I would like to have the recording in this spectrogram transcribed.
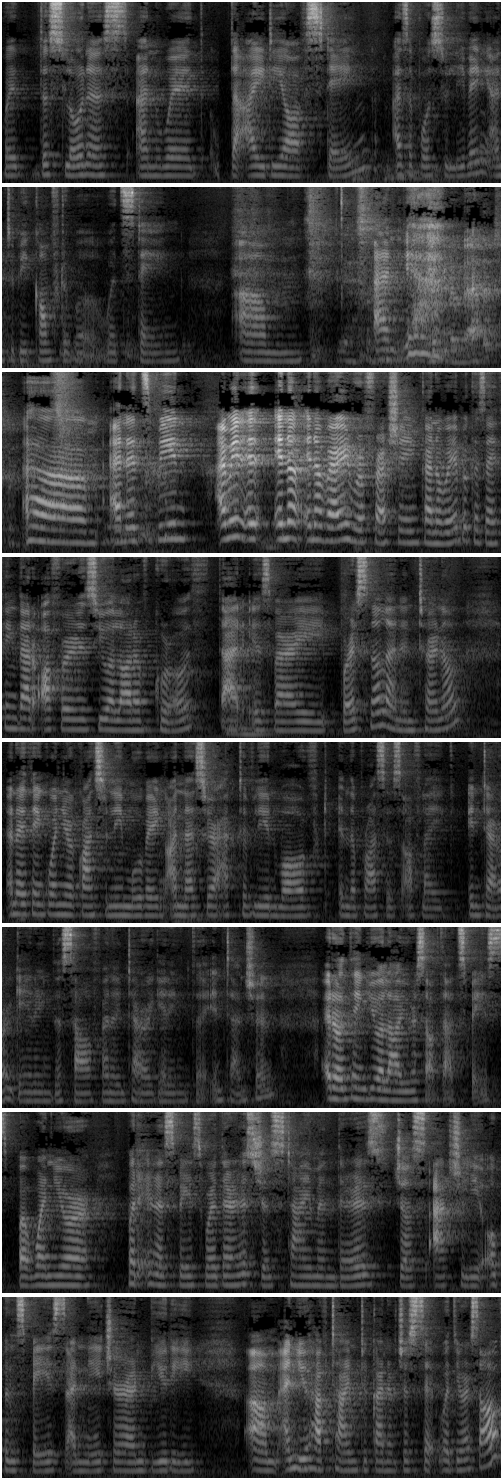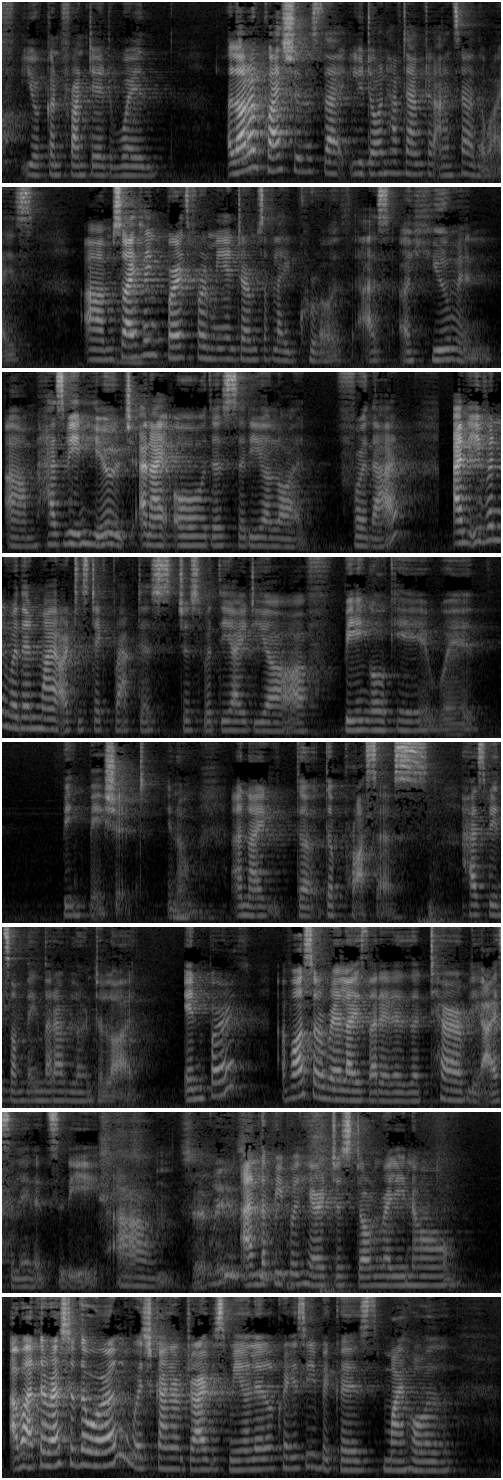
with the slowness and with the idea of staying as opposed to leaving and to be comfortable with staying. Um, Yes. and yeah Thinking of that. um, and it's been i mean in a in a very refreshing kind of way because i think that offers you a lot of growth that is very personal and internal. And i think when you're constantly moving unless you're actively involved in the process of like interrogating the self and interrogating the intention i don't think you allow yourself that space. But when you're put in a space where there is just time and there is just actually open space and nature and beauty um, and you have time to kind of just sit with yourself, you're confronted with a lot of questions that you don't have time to answer otherwise. Um, so I think Perth for me, in terms of like growth as a human, um, has been huge, and I owe this city a lot for that. And even within my artistic practice, just with the idea of being okay with being patient, you know, and I the the process has been something that I've learned a lot in Perth. I've also realized that it is a terribly isolated city, um, Certainly is. and the people here just don't really know about the rest of the world, which kind of drives me a little crazy because my whole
